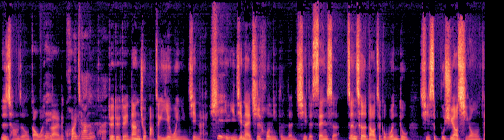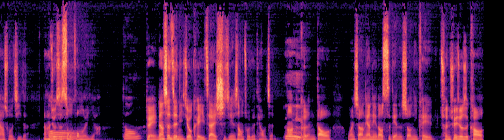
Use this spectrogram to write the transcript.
日常这种高温来的快，差很快。对对对，那你就把这个夜温引进来，是引进来之后，你的冷气的 sensor 侦测到这个温度，嗯、其实不需要启用压缩机的，那它就是送风而已啊。懂、哦。对，那甚至你就可以在时间上做一个调整，然后你可能到晚上两点到四点的时候，你可以纯粹就是靠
